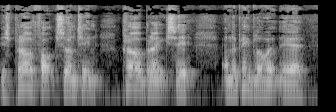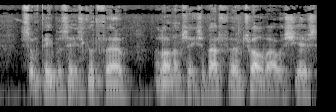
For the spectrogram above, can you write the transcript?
It's pro fox hunting, pro Brexit, and the people who work there, some people say it's good firm, a lot of them say it's a bad firm, 12 hour shifts,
